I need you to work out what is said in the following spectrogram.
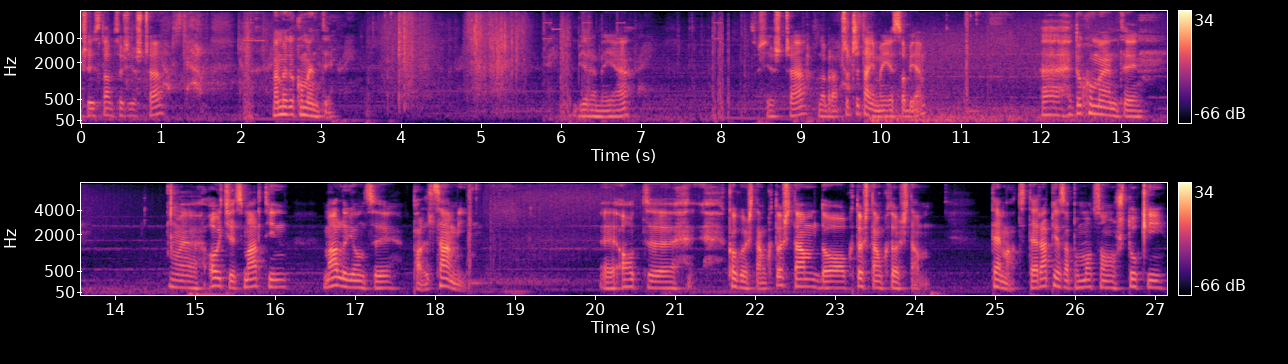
Czy jest tam coś jeszcze? Mamy dokumenty. Bierzemy je. Coś jeszcze? Dobra, przeczytajmy je sobie. Ech, dokumenty. Ech, ojciec Martin malujący palcami. E, Od e, kogoś tam, ktoś tam do ktoś tam, ktoś tam. Temat: terapia za pomocą sztuki.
